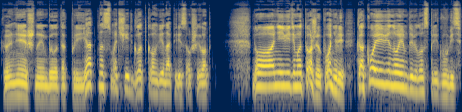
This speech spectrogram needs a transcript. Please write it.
Конечно, им было так приятно смочить глотком вина пересохший рот. Но они, видимо, тоже поняли, какое вино им довелось пригубить,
